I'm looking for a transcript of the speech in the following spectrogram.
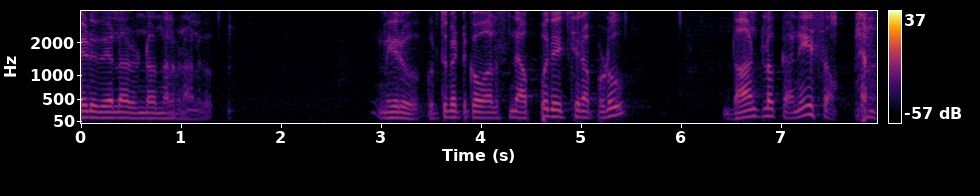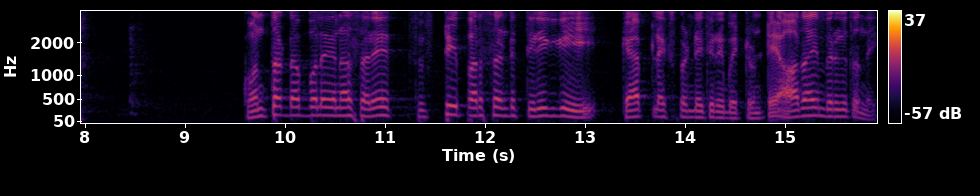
ఏడు వేల రెండు వందల నలభై నాలుగు. మీరు గుర్తుపెట్టుకోవాల్సింది అప్పు తెచ్చినప్పుడు దాంట్లో కనీసం కొంత డబ్బులైనా సరే ఫిఫ్టీ పర్సెంట్ తిరిగి క్యాపిటల్ ఎక్స్పెండిచర్ పెట్టుంటే ఆదాయం పెరుగుతుంది.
